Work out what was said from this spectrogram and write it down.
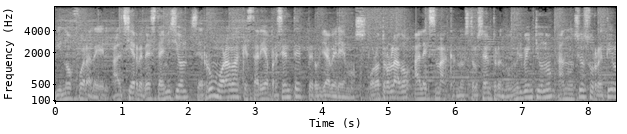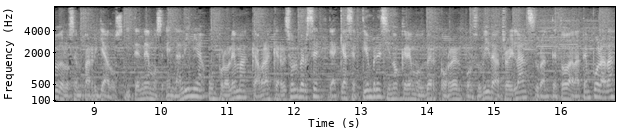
y no fuera de él. Al cierre de esta emisión se rumoraba que estaría presente, pero ya veremos. Por otro lado, Alex Mack, nuestro centro en 2020 2021 anunció su retiro de los emparrillados y tenemos en la línea un problema que habrá que resolverse de aquí a septiembre si no queremos ver correr por su vida a Trey Lance durante toda la temporada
